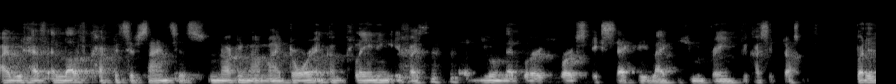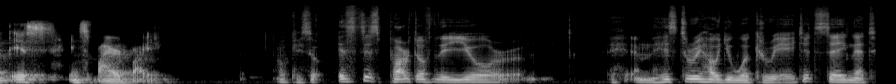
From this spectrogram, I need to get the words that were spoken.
I would have a lot of cognitive scientists knocking on my door and complaining if I said a neural network works exactly like the human brain because it doesn't. But it is inspired by it. Okay, so is this part of the your um, history how you were created, saying that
